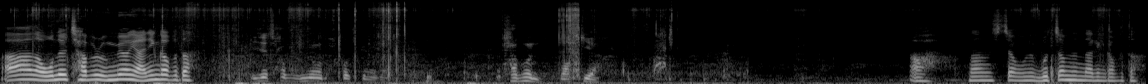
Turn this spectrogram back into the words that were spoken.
아, 나 오늘 잡을 운명이 아닌가 보다. 이제 잡 운명을 바꿔줄게 내가 답은 왁기야 아, 나는 진짜 오늘 못 잡는 날인가 보다.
